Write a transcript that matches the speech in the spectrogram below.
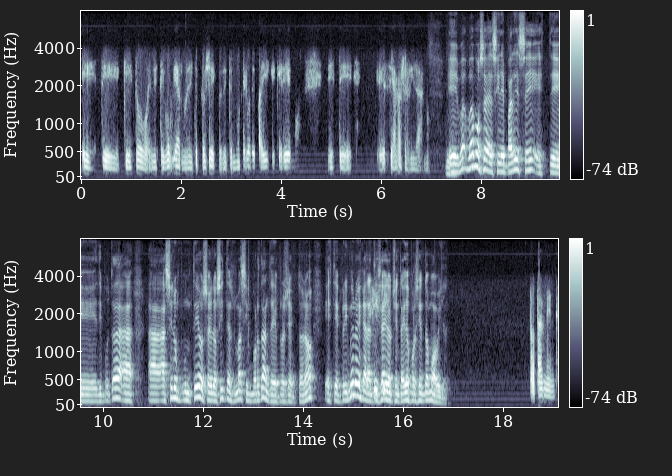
este, que esto en este gobierno, en este proyecto, en este modelo de país que queremos, este, eh, se haga realidad, ¿no? Eh, va- vamos a, si le parece, este, diputada, a, a hacer un punteo sobre los ítems más importantes del proyecto, ¿no? Este, primero es garantizar Sí, sí. el 82% móvil. Totalmente.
